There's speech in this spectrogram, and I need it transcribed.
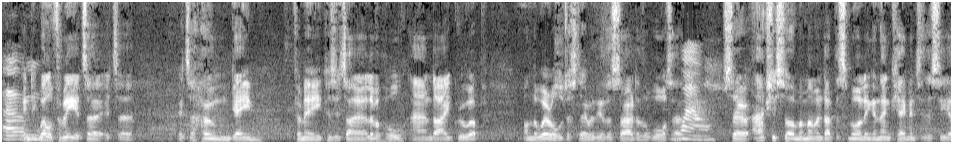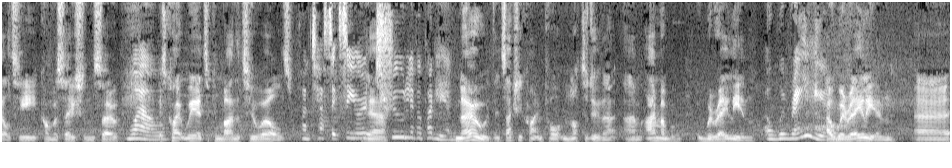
um, Indeed. Well, for me, it's a it's a it's a home game for me because it's uh, Liverpool, and I grew up on the Wirral, just over the other side of the water. wow. So I actually saw my mum and dad this morning, and then came into the CLT conversation. So Wow. it's quite weird to combine the two worlds. Fantastic. So, you're a true Liverpudlian. No, it's actually quite important not to do that. Um, I'm a Wirralian. A Wirralian. A Wirralian uh,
